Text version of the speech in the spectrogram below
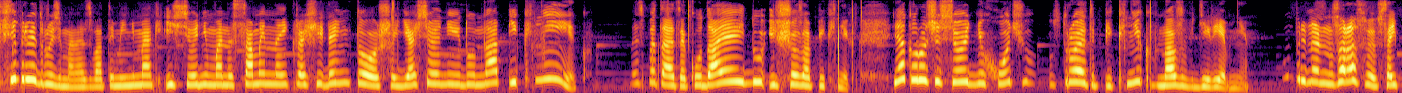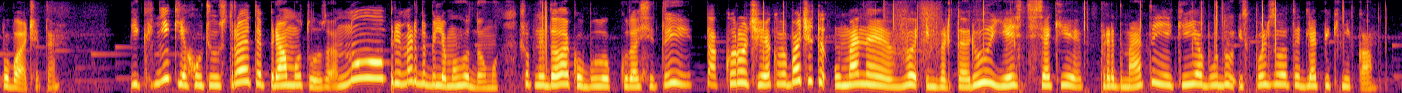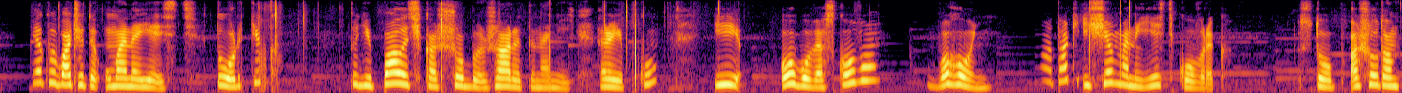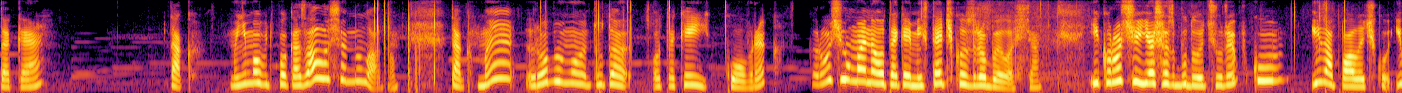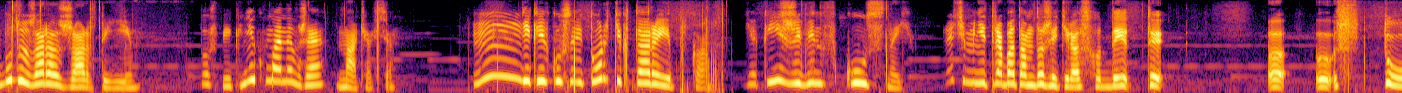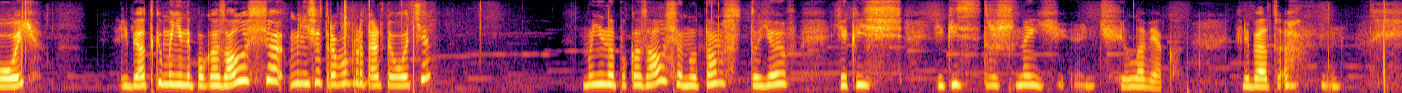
всім привіт, друзі! Мене звати Мінімек, і сьогодні в мене самий найкращий день, тому що я сьогодні йду на пікнік. Ви спитаєте, куди я йду і що за пікнік? Я, коротше, сьогодні хочу устроїти пікнік в нас в деревні. Ну, примерно зараз ви все й побачите. Пікнік я хочу устроїти прямо тут. Ну, примерно біля мого дому, щоб недалеко було кудись іти. Так, коротше, як ви бачите, у мене в інвентарю є всякі предмети, які я буду використовувати для пікніка. Як ви бачите, у мене є тортик, тоді паличка, щоб жарити на ній рибку, і обов'язково вогонь. Ну, а так, і ще в мене є коврик. Стоп, а що там таке? Так, мені, мабуть, показалося, ну ладно. Так, ми робимо тут отакий коврик. Коротше, у мене отаке містечко зробилося. І коротше, я зараз буду цю рибку і на паличку, і буду зараз жарити її. Тож пікнік в мене вже начався. Ммм, який вкусний тортик та рибка. Який же він вкусний. До речі, мені треба там до жителя сходити. Е, е, стой. Ребятки, мені не показалося. Мені ще треба протерти очі. Мені не показалося, але там стояв якийсь, якийсь страшний чоловік. Ребята,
